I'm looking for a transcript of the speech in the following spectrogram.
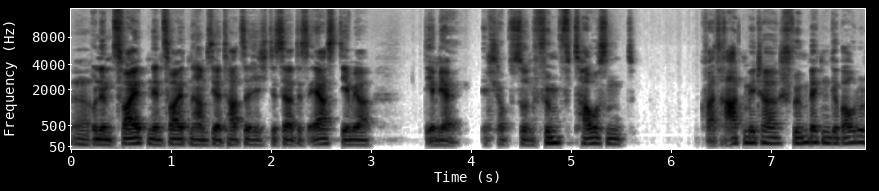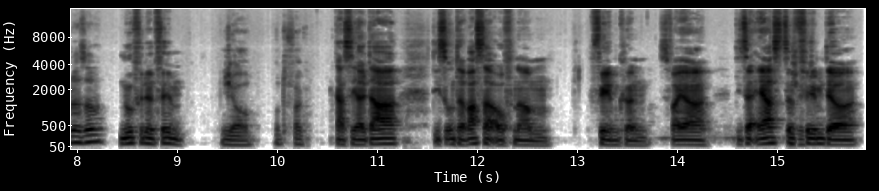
ja. Und im zweiten, den zweiten haben sie ja tatsächlich, das ist ja das erste, die haben ja, die haben ja, ich glaube, so ein 5000 Quadratmeter Schwimmbecken gebaut oder so, nur für den Film. Yo, what the fuck? Dass sie halt da diese Unterwasseraufnahmen filmen können. Das war ja dieser erste Perfekt. Film, der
